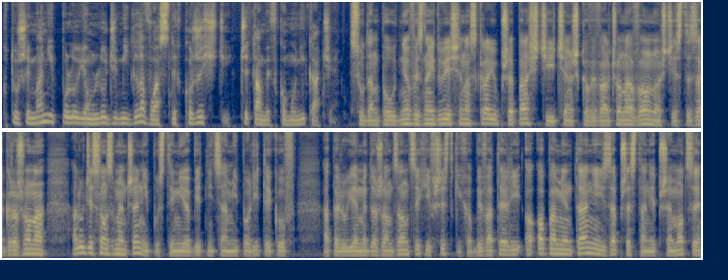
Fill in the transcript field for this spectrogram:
którzy manipulują ludźmi dla własnych korzyści. Czytamy w komunikacie. Sudan Południowy znajduje się na skraju przepaści, ciężko wywalczona wolność jest zagrożona, a ludzie są zmęczeni pustymi obietnicami polityków. Apelujemy do rządzących i wszystkich obywateli o opamiętanie i zaprzestanie przemocy.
